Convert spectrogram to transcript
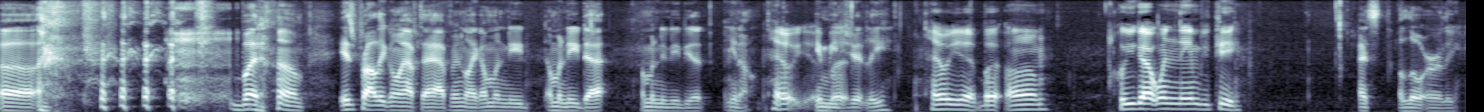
Uh, but um, it's probably gonna have to happen. Like I'm gonna need I'm gonna need that. I'm gonna need it. You know, hell yeah, but- immediately. hell yeah. But um, who you got winning the MVP? It's a little early.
